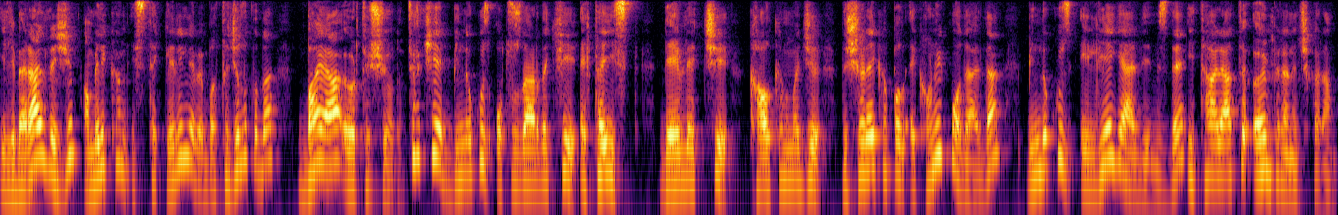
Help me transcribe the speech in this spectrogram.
liberal rejim Amerika'nın istekleriyle ve batıcılıkla da bayağı örtüşüyordu. Türkiye 1930'lardaki eteist, devletçi, kalkınmacı, dışarıya kapalı ekonomik modelden 1950'ye geldiğimizde ithalatı ön plana çıkaran,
